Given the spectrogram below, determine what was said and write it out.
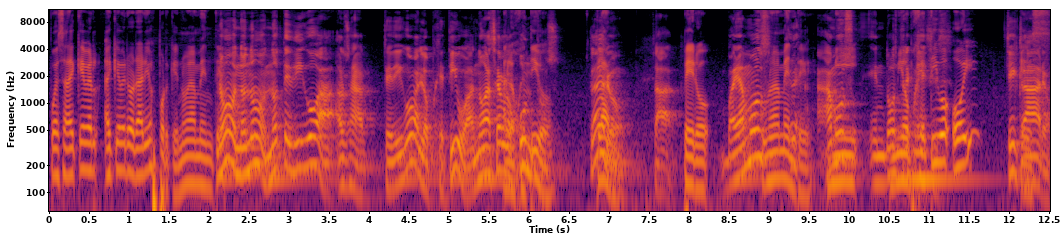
puede ser. Hay que ver, hay que ver horarios porque nuevamente. No, no, no, no te digo a, o sea, te digo al objetivo, a no hacerlo juntos. Claro. Claro. O sea, Pero vayamos nuevamente, eh, hagamos mi, en dos mi objetivo meses. hoy Sí, claro.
